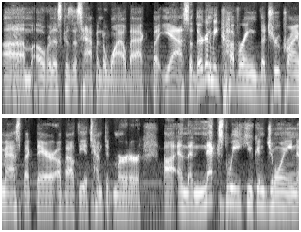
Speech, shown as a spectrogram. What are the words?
um, yeah. over this because this happened a while back. But yeah, so they're going to be covering the true crime aspect there about the attempted murder. Uh, and then next week, you can join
